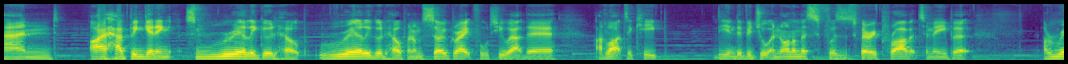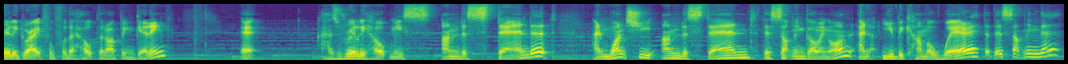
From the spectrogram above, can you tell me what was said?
And I have been getting some really good help, really good help, and I'm so grateful to you out there. I'd like to keep the individual anonymous because it's very private to me, but I'm really grateful for the help that I've been getting. It has really helped me understand it. And once you understand there's something going on and you become aware that there's something there,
